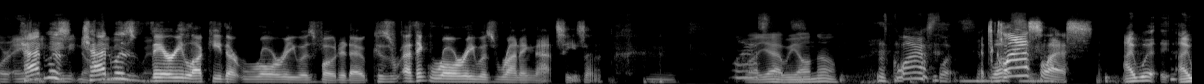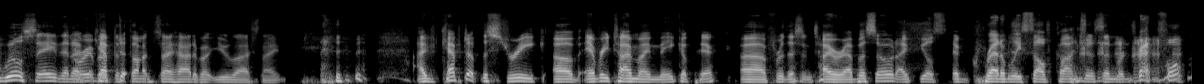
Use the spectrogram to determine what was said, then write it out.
Or Amy, Chad was Amy- no, Chad Amy was very lucky that Rory was voted out because I think Rory was running that season. Well, yeah, we all know. It's classless. It's Well- classless. I will. I will say that Sorry I've about kept the thoughts I had about you last night. I've kept up the streak of every time I make a pick uh, for this entire episode, I feel incredibly self conscious and regretful.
